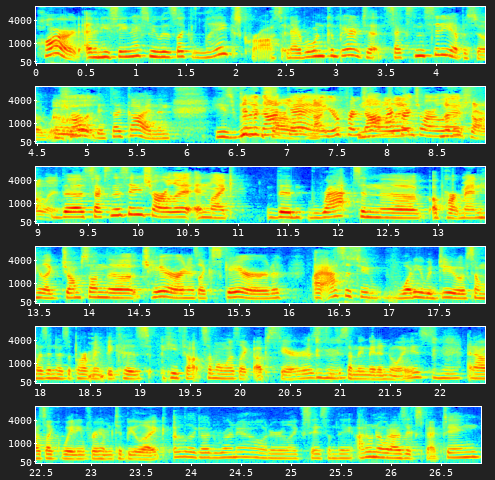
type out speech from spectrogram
hard, and then he's sitting next to me with his like legs crossed, and everyone compared it to that Sex in the City episode where Charlotte dates that guy, and then he's really Different not Charlotte, gay, not your friend Charlotte. not my Charlotte, friend Charlotte, another Charlotte. the Sex in the City Charlotte, and like the rats in the apartment. He like jumps on the chair and is like scared. I asked this dude what he would do if someone was in his apartment because he thought someone was like upstairs Mm-hmm. because something made a noise, and I was like waiting for him to be like, oh, like I'd run out or like say something. I don't know what I was expecting.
